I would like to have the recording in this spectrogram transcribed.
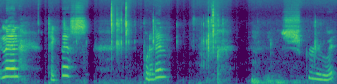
and then take this, put it in, screw it.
